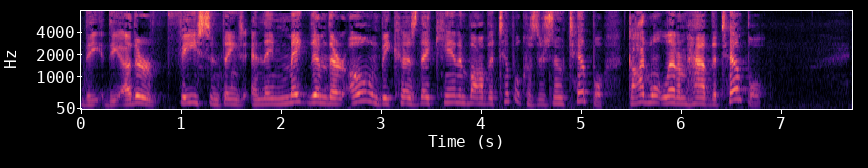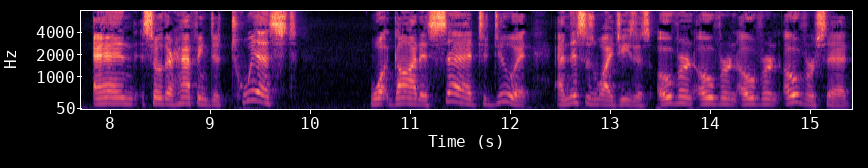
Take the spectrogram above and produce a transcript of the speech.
the the other feasts and things, and they make them their own because they can't involve the temple because there's no temple. God won't let them have the temple, and so they're having to twist what God has said to do it. And this is why Jesus over and over and over and over said,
